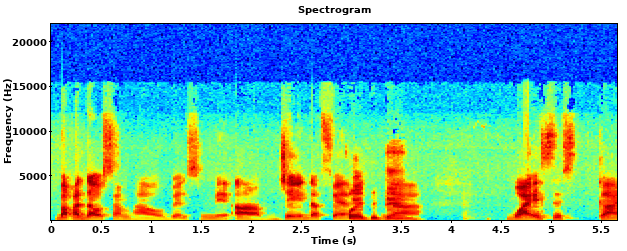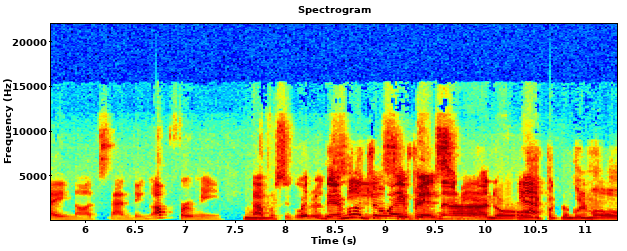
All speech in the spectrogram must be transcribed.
baka daw somehow Will Smith, um, Jada felt Pwede din. na, why is this guy not standing up for me? Mm. Tapos siguro Pwede din, mga si, joke si effect Will na Smith, ano, Yeah. pag nanggol mo ako.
